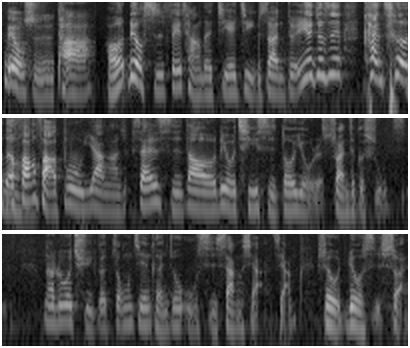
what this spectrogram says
六十趴，哦，六十非常的接近，算对，因为就是看测的方法不一样啊，三十到六七十都有人算这个数字。那如果取个中间，可能就五十上下这样，所以我六十算。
